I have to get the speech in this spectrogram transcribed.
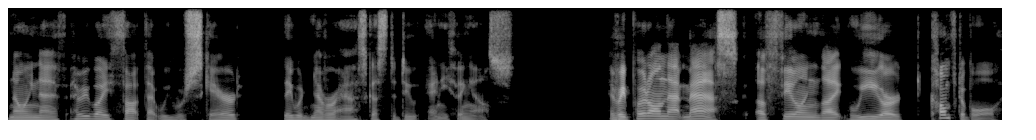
knowing that if everybody thought that we were scared, they would never ask us to do anything else. If we put on that mask of feeling like we are comfortable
